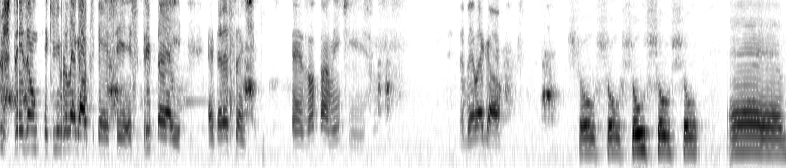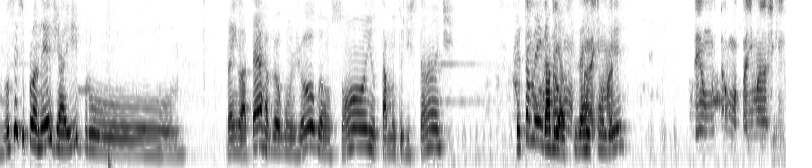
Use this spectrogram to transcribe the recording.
os três é um equilíbrio legal que tem, esse, esse tripé aí. É interessante, É exatamente isso. é bem legal. Show, show, show, show, show. É, você se planeja aí pro pra Inglaterra ver algum jogo? É um sonho? Tá muito distante? Você também, Gabriel, se quiser responder. Tenho muita vontade, mas acho que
